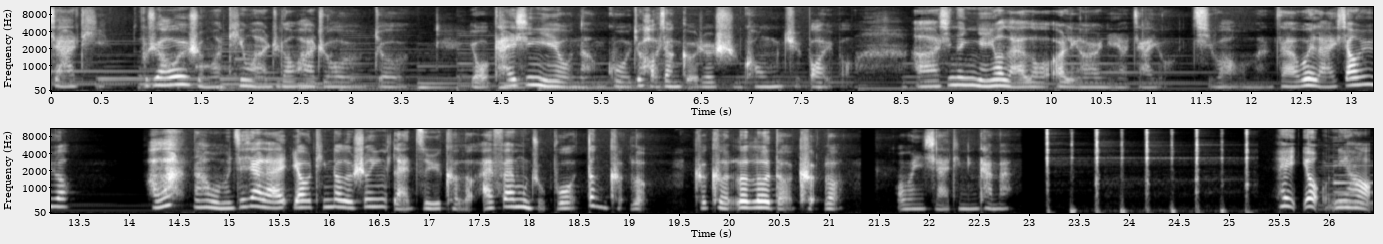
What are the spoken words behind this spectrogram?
啊，谢谢阿提。不知道为什么听完这段话之后，就有开心也有难过，就好像隔着时空去抱一抱。啊，新的一年又来喽，二零二二年要加油，希望我们在未来相遇哦。好了，那我们接下来要听到的声音来自于可乐 FM 主播邓可乐，可可乐乐的可乐，我们一起来听听看吧。嘿哟，你好，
